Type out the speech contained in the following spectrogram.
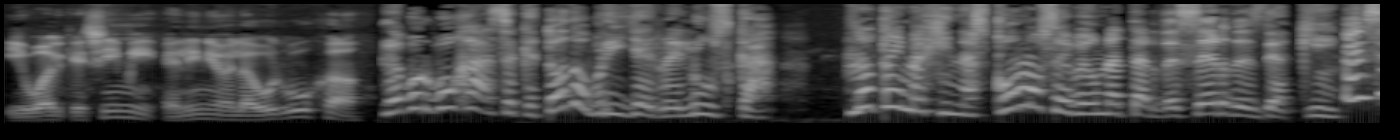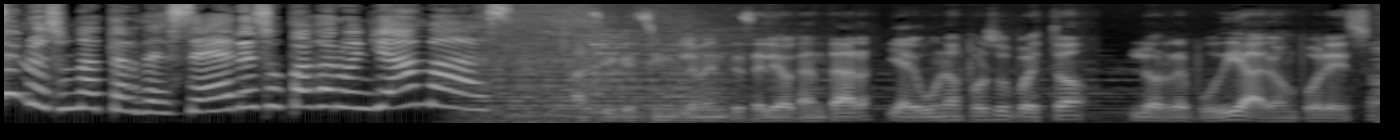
igual que Jimmy, el niño de la burbuja. La burbuja hace que todo brille y reluzca. No te imaginas cómo se ve un atardecer desde aquí. Ese no es un atardecer, es un pájaro en llamas. Así que simplemente salió a cantar y algunos, por supuesto, lo repudiaron por eso.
